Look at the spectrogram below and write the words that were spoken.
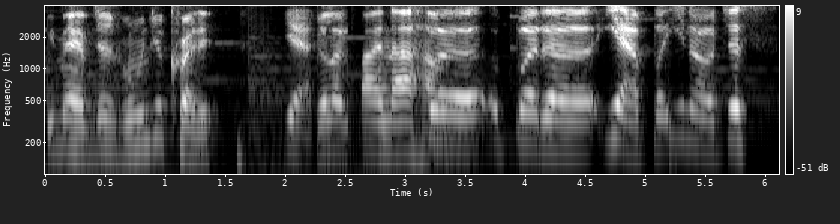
We may have just ruined your credit. Yeah. Good luck buying that house. But but uh yeah, but you know, just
